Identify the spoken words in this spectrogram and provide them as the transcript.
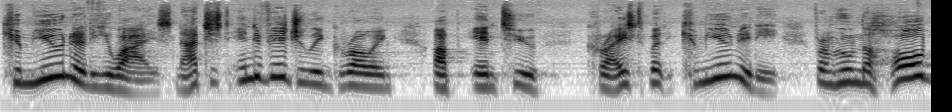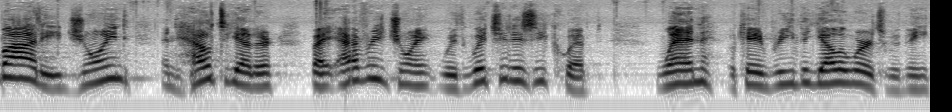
community wise, not just individually growing up into Christ, but community, from whom the whole body, joined and held together by every joint with which it is equipped, when, okay, read the yellow words with me,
